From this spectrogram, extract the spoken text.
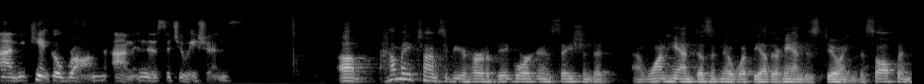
um, you can't go wrong um, in those situations um, how many times have you heard a big organization that uh, one hand doesn't know what the other hand is doing? This often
